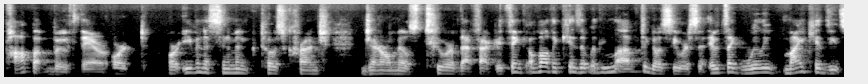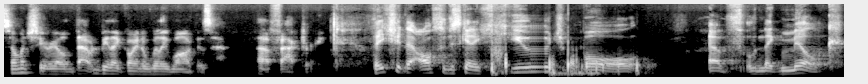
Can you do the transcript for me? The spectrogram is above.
pop up booth there, or or even a cinnamon toast crunch General Mills tour of that factory. Think of all the kids that would love to go see where it's like Willy. My kids eat so much cereal that would be like going to Willy Wonka's uh, factory. They should also just get a huge bowl of like milk.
